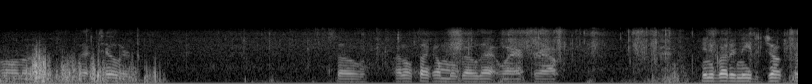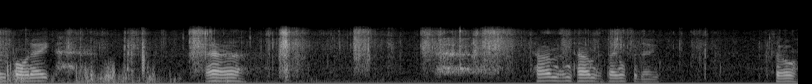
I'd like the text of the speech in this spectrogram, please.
on uh, that tiller. So I don't think I'm going to go that way route. Anybody need a junk 3.8? Uh, tons and tons of things to do. So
